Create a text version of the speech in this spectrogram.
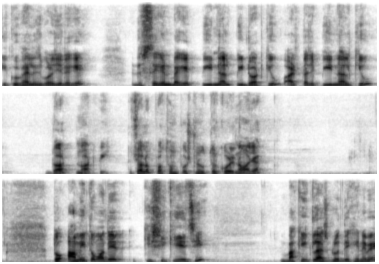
ইকুইভ্যালেন্স বলে যেটাকে। এটা সেকেন্ড ব্যাগেট পি নাল পি ডট কিউ আরেকটা আছে পি নাল কিউ ডট নট পি তো চলো প্রথম প্রশ্নের উত্তর করে নেওয়া যাক। তো আমি তোমাদের কী শিখিয়েছি? বাকি ক্লাসগুলো দেখে নেবে।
